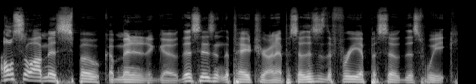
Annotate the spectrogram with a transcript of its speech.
Also, I misspoke a minute ago. This isn't the Patreon episode. This is the free episode this week.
